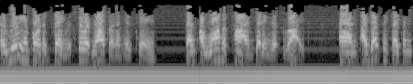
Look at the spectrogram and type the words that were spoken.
a really important thing that Stuart Nelson and his team spend a lot of time getting this right. And I don't think they can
